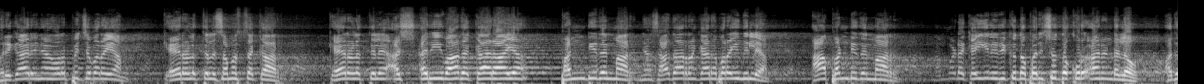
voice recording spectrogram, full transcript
ഒരു കാര്യം ഞാൻ ഉറപ്പിച്ചു പറയാം. കേരളത്തിലെ സമസ്തക്കാർ കേരളത്തിലെ അശ്വരീവാദക്കാരായ പണ്ഡിതന്മാർ ഞാൻ സാധാരണക്കാരെ പറയുന്നില്ല. ആ പണ്ഡിതന്മാർ നമ്മുടെ കയ്യിലിരിക്കുന്ന പരിശുദ്ധ ഖുർആൻ ഉണ്ടല്ലോ അത്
